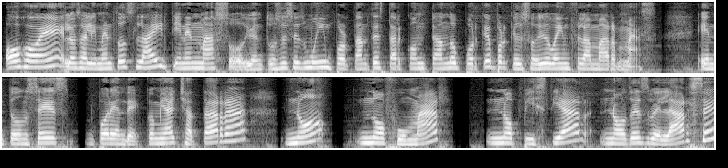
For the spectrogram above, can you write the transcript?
Ojo, eh, los alimentos light tienen más sodio, entonces es muy importante estar contando. ¿Por qué? Porque el sodio va a inflamar más. Entonces, por ende, comida chatarra, no, no fumar, no pistear, no desvelarse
